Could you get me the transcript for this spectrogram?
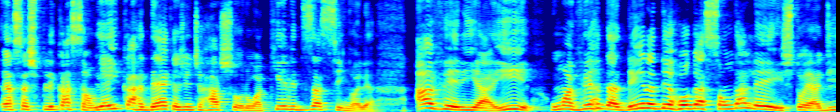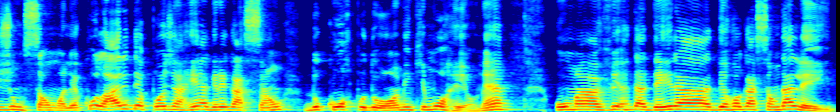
essa explicação. E aí, Kardec, a gente rachorou aqui, ele diz assim: olha, haveria aí uma verdadeira derrogação da lei, isto é, a disjunção molecular e depois a reagregação do corpo do homem que morreu, né? Uma verdadeira derrogação da lei.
